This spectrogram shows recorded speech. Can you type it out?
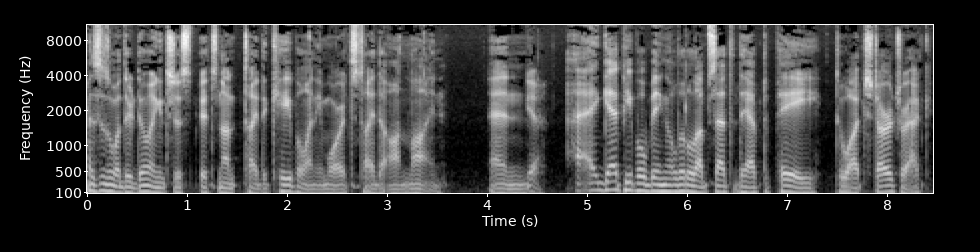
This is what they're doing. It's just it's not tied to cable anymore. It's tied to online. And Yeah. I get people being a little upset that they have to pay to watch Star Trek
